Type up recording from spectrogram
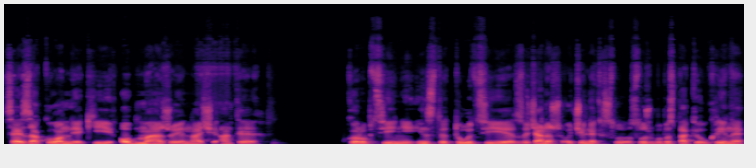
цей закон, який обмежує наші анти. Корупційні інституції, звичайно ж, очільник Служби безпеки України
